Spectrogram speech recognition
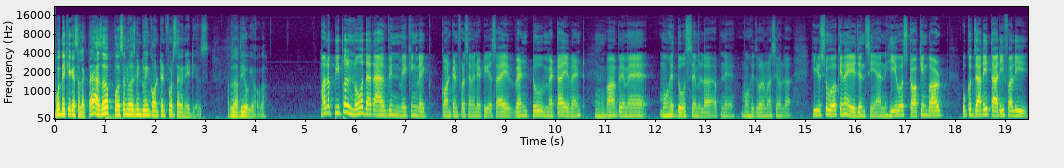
वो देख के कैसा लगता है as a person who has been doing content for seven eight years अब तो ज़्यादा ही हो गया होगा मतलब people know that I have been making like content for seven eight years I went to Meta. हम्म। वहाँ पे मैं मोहित दोस्त से मिला अपने मोहित वर्मा से मिला he use to work in a agency and he was talking about वो कुछ ज़्यादा ही तारीफ़ वाली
